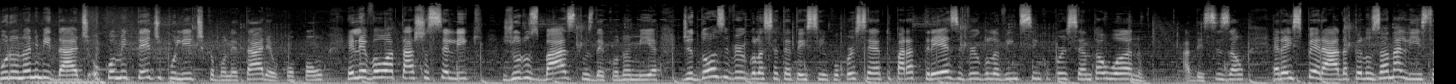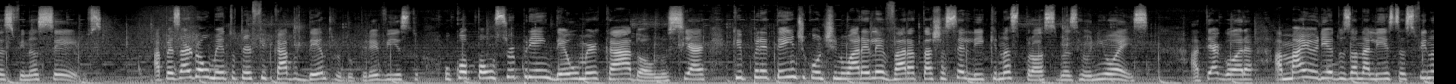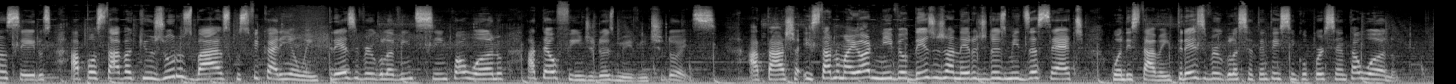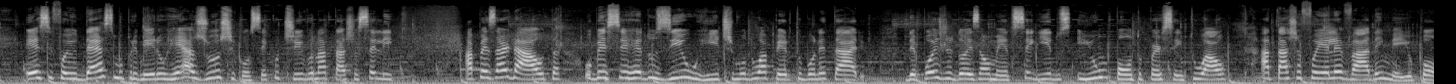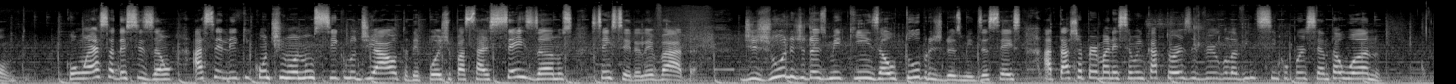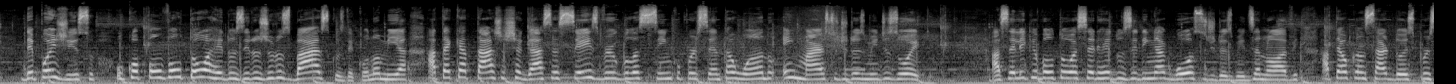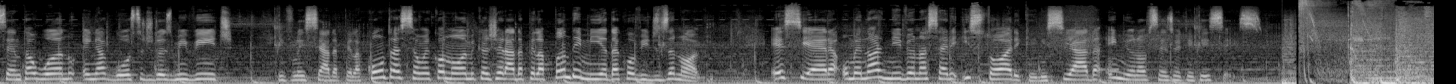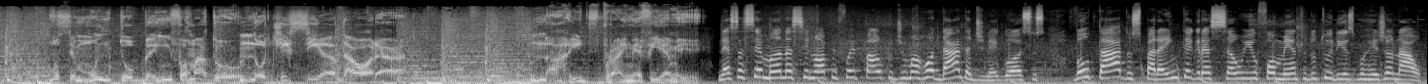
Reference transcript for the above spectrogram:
Por unanimidade, o Comitê de Política Monetária, o Copom, elevou a taxa Selic, juros básicos da economia, de 12,75% para 13,25% ao ano. A decisão era esperada pelos analistas financeiros. Apesar do aumento ter ficado dentro do previsto, o Copom surpreendeu o mercado ao anunciar que pretende continuar a elevar a taxa Selic nas próximas reuniões. Até agora, a maioria dos analistas financeiros apostava que os juros básicos ficariam em 13,25 ao ano até o fim de 2022. A taxa está no maior nível desde janeiro de 2017, quando estava em 13,75% ao ano. Esse foi o 11º reajuste consecutivo na taxa Selic. Apesar da alta, o BC reduziu o ritmo do aperto monetário. Depois de dois aumentos seguidos e um ponto percentual, a taxa foi elevada em meio ponto. Com essa decisão, a Selic continua num ciclo de alta depois de passar seis anos sem ser elevada. De julho de 2015 a outubro de 2016, a taxa permaneceu em 14,25% ao ano. Depois disso, o Copom voltou a reduzir os juros básicos da economia até que a taxa chegasse a 6,5% ao ano em março de 2018. A Selic voltou a ser reduzida em agosto de 2019 até alcançar 2% ao ano em agosto de 2020, influenciada pela contração econômica gerada pela pandemia da Covid-19. Esse era o menor nível na série histórica iniciada em 1986. Você muito bem informado. Notícia da hora na Hits Prime FM. Nessa semana, Sinop foi palco de uma rodada de negócios voltados para a integração e o fomento do turismo regional.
